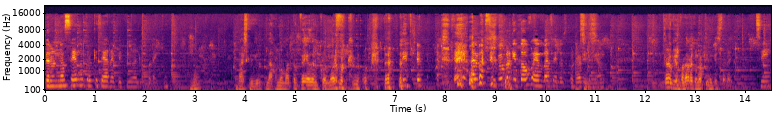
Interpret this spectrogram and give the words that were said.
Pero no sé, no creo que se haya repetido algo por aquí. ¿No? Va a escribir la onomatopeya del color porque no. Literal. Algo así fue porque todo fue en base a los colores, Sí. Creo que la palabra color tiene que estar ahí. Sí.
